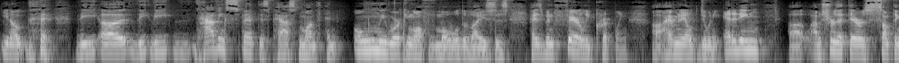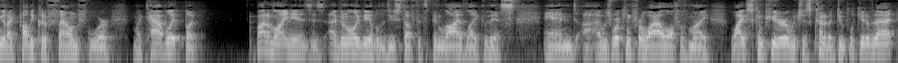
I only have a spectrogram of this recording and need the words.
you know, the uh, the the having spent this past month and only working off of mobile devices has been fairly crippling. Uh, I haven't been able to do any editing. Uh, I'm sure that there's something that I probably could have found for my tablet, but bottom line is, is I've only been able to do stuff that's been live like this. And uh, I was working for a while off of my wife's computer, which is kind of a duplicate of that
